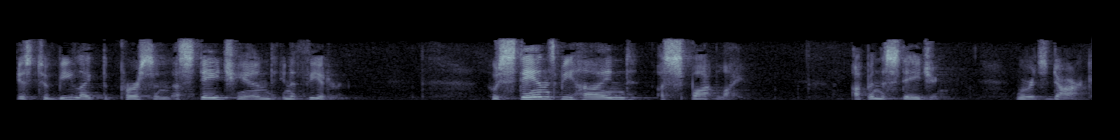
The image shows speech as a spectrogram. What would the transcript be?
is to be like the person, a stagehand in a theater, who stands behind a spotlight up in the staging where it's dark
